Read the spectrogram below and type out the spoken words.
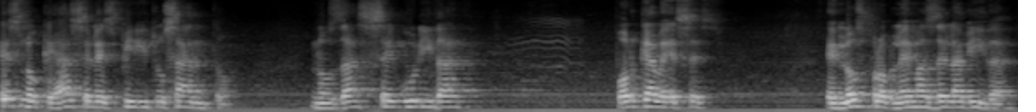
Es lo que hace el Espíritu Santo. Nos da seguridad. Porque a veces en los problemas de la vida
